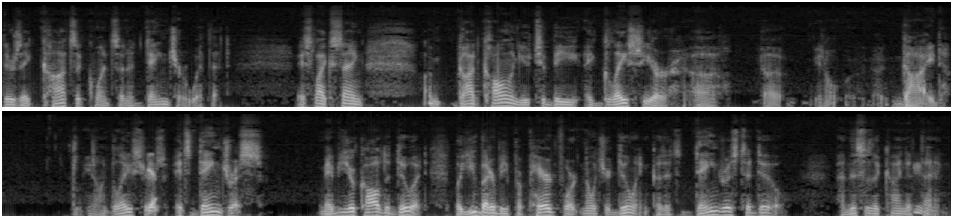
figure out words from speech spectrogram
there's a consequence and a danger with it. It's like saying, um, God calling you to be a glacier, uh, uh, you know, guide. You know, glaciers. It's dangerous. Maybe you're called to do it, but you better be prepared for it and know what you're doing because it's dangerous to do. And this is the kind of thing.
